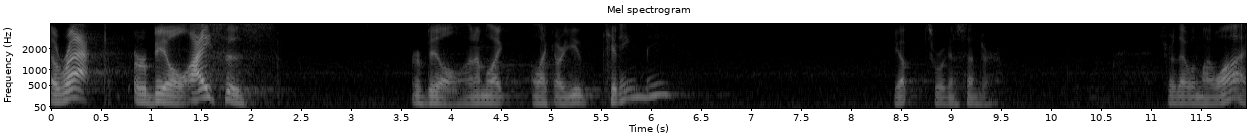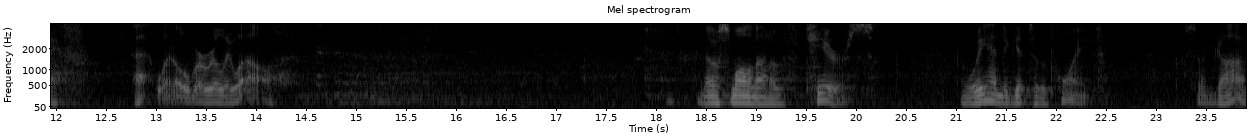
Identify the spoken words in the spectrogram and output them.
Iraq Erbil, ISIS Erbil. And I'm like, like, are you kidding me? Yep, so we're going to send her. Shared that with my wife. That went over really well. No small amount of tears. We had to get to the point. I said, God,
